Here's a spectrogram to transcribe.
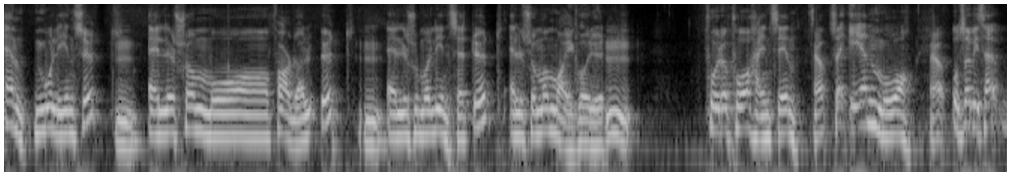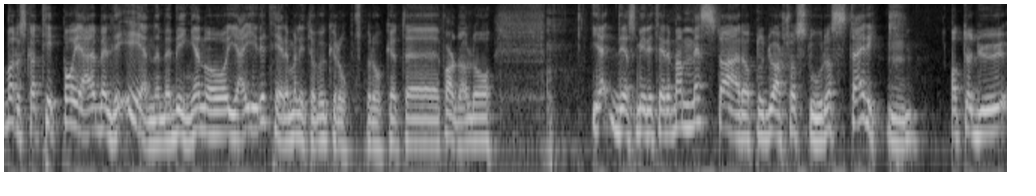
enten Molins ut, Mm. eller så må Fardal ut, eller så må Linseth ut, eller så må Maigård ut. For å få Heinz inn. Ja. Så én må. Ja. Og så Hvis jeg bare skal tippe, og jeg er veldig enig med Bingen, og jeg irriterer meg litt over kroppsspråket til Fardal. og jeg, Det som irriterer meg mest, da er at når du er så stor og sterk, at du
